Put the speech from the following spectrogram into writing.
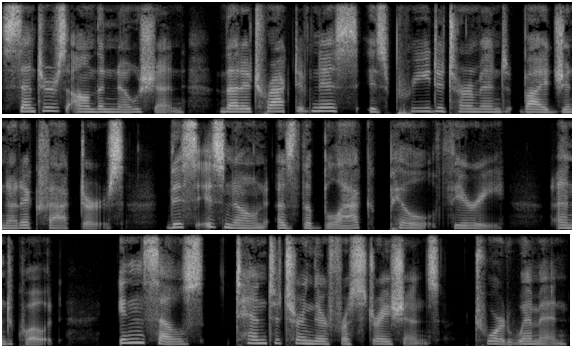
centers on the notion that attractiveness is predetermined by genetic factors. This is known as the black pill theory. End quote. Incels tend to turn their frustrations toward women,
